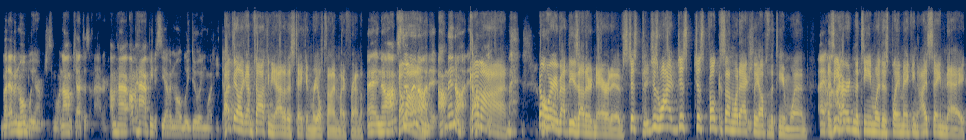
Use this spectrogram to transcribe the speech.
But Evan Mobley I'm averages more. No, that doesn't matter. I'm ha- I'm happy to see Evan Mobley doing what he does. I feel like I'm talking you out of this take in real time, my friend. Hey, no, I'm Come still in on. on it. I'm in on it. Come I'm- on. Don't worry about these other narratives. Just just why just just focus on what actually helps the team win. Hey, Is he I- hurting the team with his playmaking? I say nay.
